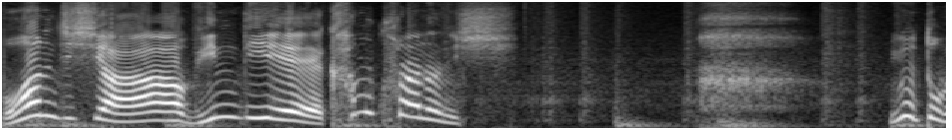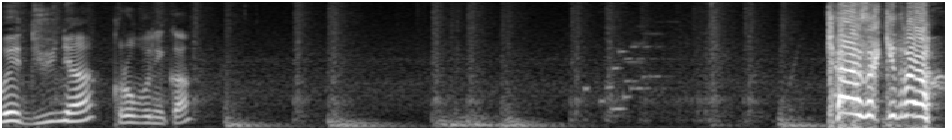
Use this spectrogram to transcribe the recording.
뭐 하는 짓이야? 윈디에 카무쿠라는 씨. 하... 이건 또 왜 뉴냐? 그러고 보니까. 개새끼들아!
